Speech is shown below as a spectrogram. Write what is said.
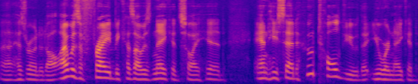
uh, has ruined it all. I was afraid because I was naked, so I hid. And he said, Who told you that you were naked?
